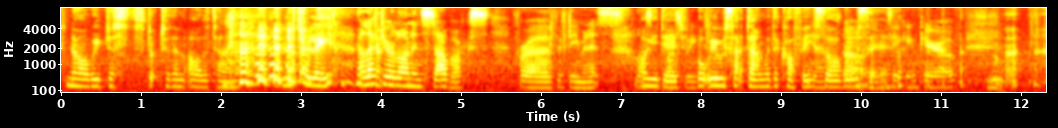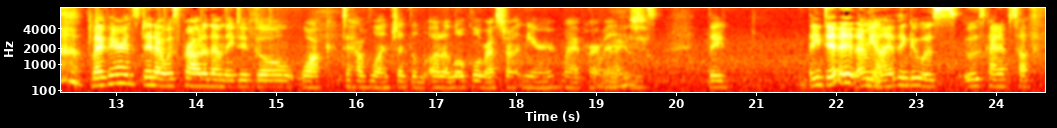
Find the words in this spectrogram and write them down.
No, we've just stuck to them all the time. Literally. I left you alone in Starbucks for uh, 15 minutes. Last, oh, you did. Last week. But we were sat down with a coffee, Yeah. so we Oh, were safe. Taken care of. My parents did. I was proud of them. They did go walk to have lunch at the at a local restaurant near my apartment, Alright. and they they did it. I mean, Yeah. I think it was it was kind of tough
